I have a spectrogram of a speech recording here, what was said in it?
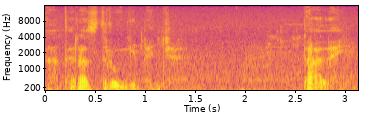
a teraz drugi będzie. Dalej.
